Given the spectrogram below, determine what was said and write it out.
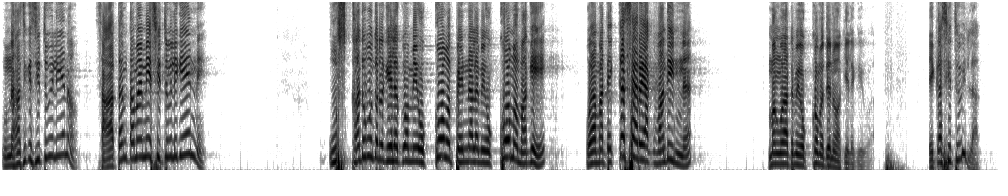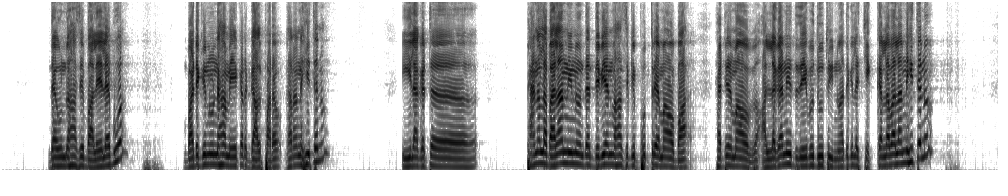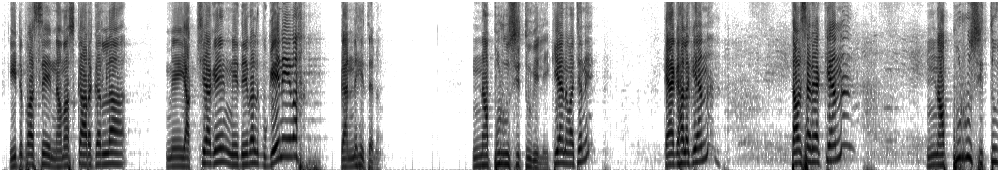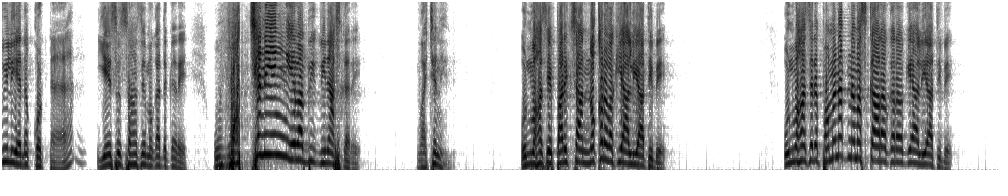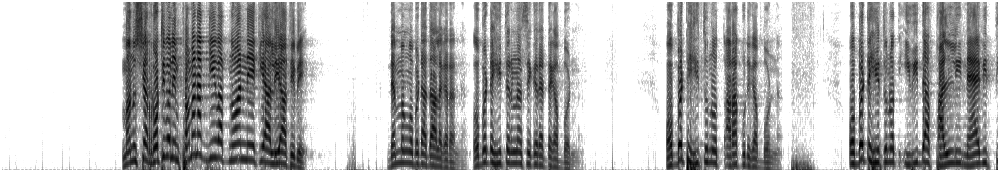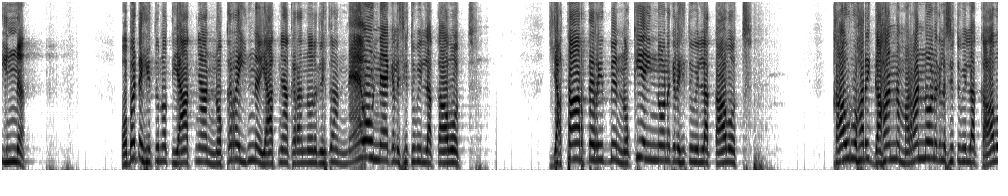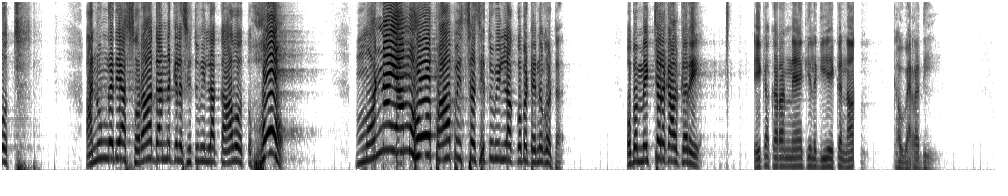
උන්වහන්සේගේ සිතුවිලි එනවා. සාතන් තමයි මේ සිතුවිලි ගේන්නේ. උස් කඳු මුදට ගිහලා කිව්වා මේ ඔක්කොම පෙන්නලා මේ ඔක්කොම මගේ ඔයා මට එක සැරයක් වඳින්න මම ඔයාට මේ ඔක්කොම දෙනවා කියලා කිව්වා. එක සිතුවිල්ලක්. දැන් උන්වහන්සේ බලය ලැබුවා. බඩගිනුනහම ඒකට ගල් පර කරන්න හිතෙනවා. ඊළඟට පැනලා බලන්න ඉන්නවා දැන් දෙවියන් වහන්සේගේ පුත්‍රයා මාව හැටියට මාව අල්ලගන්නේද දේවදූතු ඉන්නවද කියලා චෙක් කරලා බලන්න හිතෙනවා. ඊට පස්සේ নমස්කාර කරලා මේ යක්ෂයාගෙන් මේ දේවල් උගේන ඒවා ගන්න හිතෙනවා. නපුරු සිතුවිලි කියන වචනේ කෑ ගහලා කියන්න. තව සැරයක් කියන්න. නපුරු සිතුවිලි එනකොට යේසුස් වහන්සේ මොකද කරේ? වචනයෙන් ඒවා විනාශ කරේ. වචනයෙන්. උන්වහන්සේ පරීක්ෂා නොකරව කියා ලියා තිබේ. උන්වහන්සේට පමණක් নমස්කාර කරව කියා ලියා තිබේ. මනුෂ්‍ය රොටි වලින් පමණක් ජීවත් නොවන්නේ කියා ලියා තිබේ. දැන් මම ඔබට අදාළ කරන්න. ඔබට හිතන සිගරට් එකක් බොන්න. ඔබට හිතුනොත් අරක්කු ටිකක් බොන්න. ඔබට හිතුනොත් ඉරිදා පල්ලි නෑවිත් ඉන්න. ඔබට හිතුනොත් යාඥා නොකර ඉන්න යාඥා කරන්න ඕන කියලා හිතුවා නෑ ඕනේ නෑ කියලා සිතුවිල්ලක් ආවොත්. යථාර්ථ රිද්මේ නොකිය ඉන්න ඕන කියලා සිතුවිල්ලක් ආවොත්. කවුරු හරි ගහන්න මරන්න ඕන කියලා සිතුවිල්ලක් ආවොත්. අනුන්ගේ දෙයක් සොරා ගන්න කියලා සිතුවිල්ලක් ආවොත්. හෝ! මොන යම් හෝ පාපිස්ස සිතුවිල්ලක් ඔබට එනකොට. ඔබ මෙච්චර කල් කරේ ඒක කරන්නේ නැහැ කියලා ගියේ එක නම් කව වැරදි.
